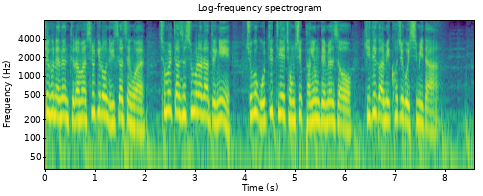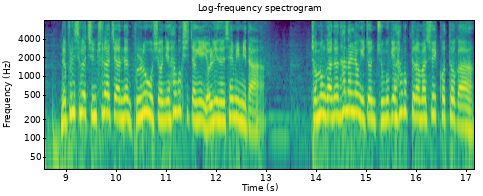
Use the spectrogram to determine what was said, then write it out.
최근에는 드라마 슬기로운 의사생활, 25, 21 등이 중국 OTT에 정식 방영되면서 기대감이 커지고 있습니다. 넷플릭스가 진출하지 않는 블루오션이 한국 시장에 열리는 셈입니다. 전문가는 한한령 이전 중국의 한국 드라마 수익 쿼터가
